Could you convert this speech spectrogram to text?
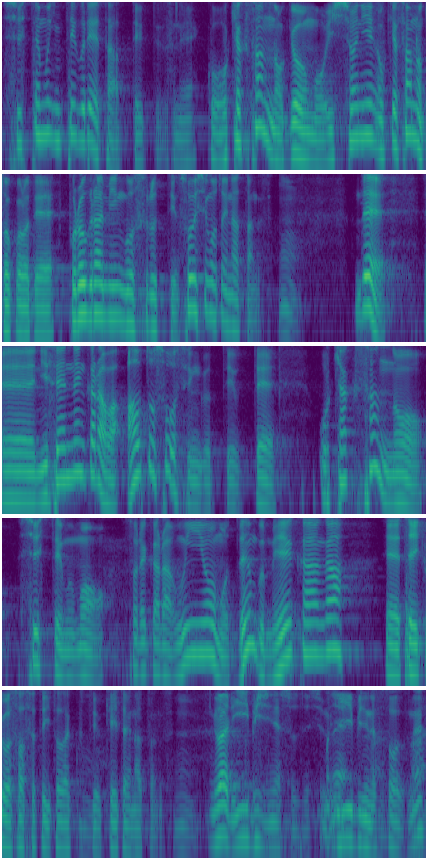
システムインテグレーターって言ってですねこうお客さんの業務を一緒にお客さんのところでプログラミングをするっていうそういう仕事になったんです、うん、で、えー、2000年からはアウトソーシングって言ってお客さんのシステムもそれから運用も全部メーカーが、えー、提供させていただくっていう形態になったんです、うん。うん、いわゆるいいビジネスですよね、まあ、いいビジネスそうですね、は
